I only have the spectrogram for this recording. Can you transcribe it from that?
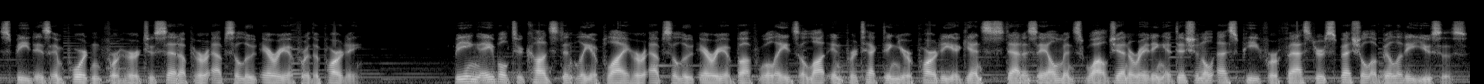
speed is important for her to set up her absolute area for the party. Being able to constantly apply her absolute area buff will aids a lot in protecting your party against status ailments while generating additional SP for faster special ability uses.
